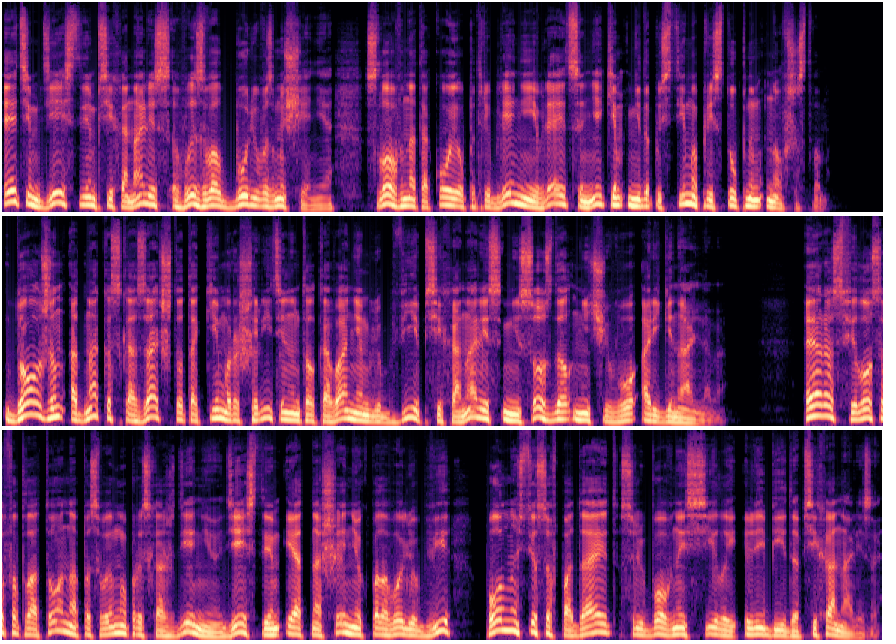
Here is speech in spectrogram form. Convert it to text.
Этим действием психоанализ вызвал бурю возмущения, словно такое употребление является неким недопустимо преступным новшеством. Должен, однако, сказать, что таким расширительным толкованием любви психоанализ не создал ничего оригинального. Эрос философа Платона по своему происхождению, действиям и отношению к половой любви полностью совпадает с любовной силой либидо психоанализа,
